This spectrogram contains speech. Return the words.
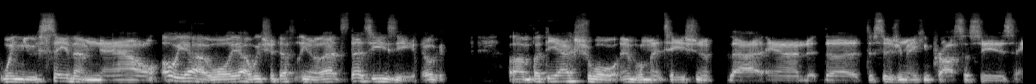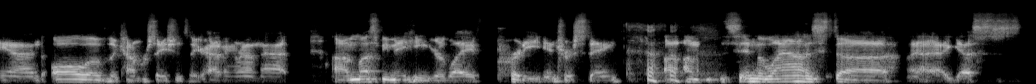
when you say them now, oh yeah, well yeah, we should definitely, you know, that's that's easy. Okay. Um, but the actual implementation of that and the decision making processes and all of the conversations that you're having around that uh, must be making your life pretty interesting. uh, um, in the last, uh, I guess,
